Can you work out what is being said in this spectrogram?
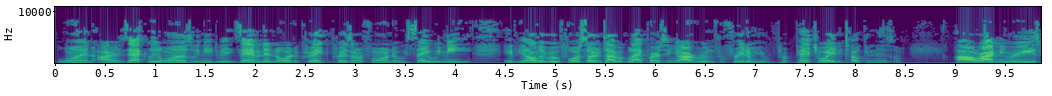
one are exactly the ones we need to be examining in order to create the prison reform that we say we need. If you only root for a certain type of black person, you aren't rooting for freedom, you're perpetuating tokenism. All Rodney Reed's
